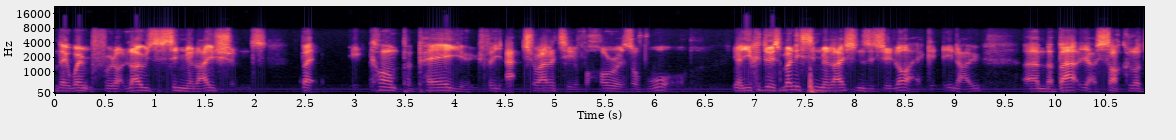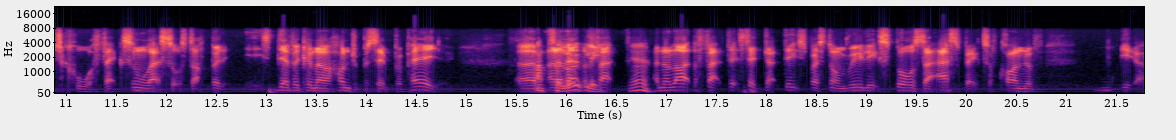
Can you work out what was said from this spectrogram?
they went through like loads of simulations, but it can't prepare you for the actuality of the horrors of war. You know, you could do as many simulations as you like, you know, um, about you know psychological effects and all that sort of stuff, but it's never going to 100% prepare you. Um, Absolutely. And I, like fact, yeah. and I like the fact that said that Deep Space Nine really explores that aspect of kind of, you know,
